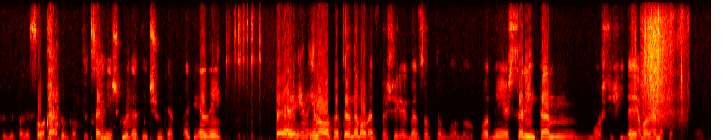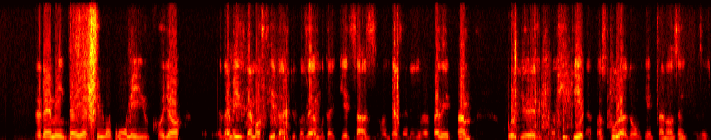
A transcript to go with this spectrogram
tudjuk, hogy a szolgálatunkat, a személyes küldetésünket megélni. De én, én alapvetően nem a veszteségekben szoktam gondolkodni, és szerintem most is ideje van ennek reményteljességnek. Reméljük, hogy a, reméljük nem azt hirdettük az elmúlt egy 200 vagy 1000 évben éppen, hogy a hit élet az tulajdonképpen az egy, az egy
